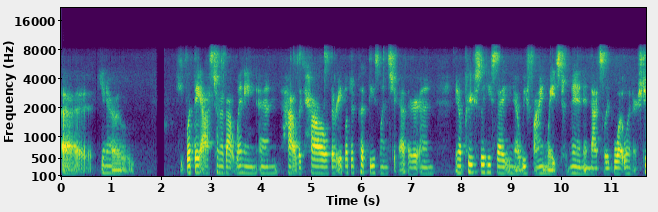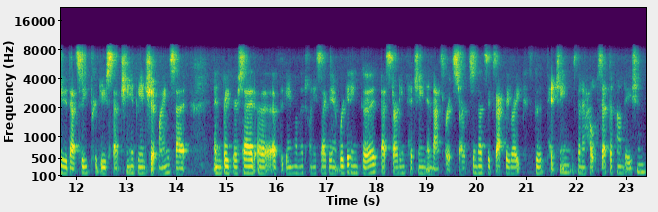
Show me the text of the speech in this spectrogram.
uh, you know, what they asked him about winning and how like how they're able to put these wins together. And you know, previously he said, you know, we find ways to win, and that's like what winners do. That's how you produce that championship mindset. And Baker said uh, of the game on the 22nd, we're getting good at starting pitching, and that's where it starts. And that's exactly right, because good pitching is going to help set the foundation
